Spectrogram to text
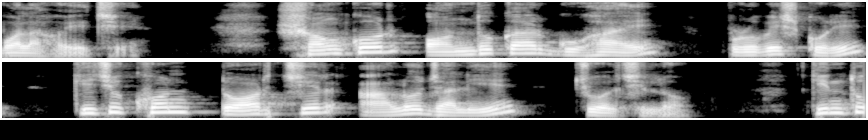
বলা হয়েছে। শঙ্কর অন্ধকার গুহায় প্রবেশ করে কিছুক্ষণ টর্চের আলো জ্বালিয়ে চলছিল। কিন্তু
